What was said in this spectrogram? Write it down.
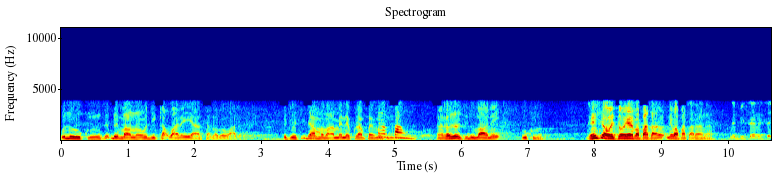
Wo ne wo kunu sɛ bɛma no ɔdi ka ware yɛ ansa na ɔbɛware wo. Ɛti ɔsi dan ma maame ne kora mpa mu. Ɛmfa ho. Na ka sɛ ɔsi bi ma ne wo kunu. Na nti a wɔn sɛ ɔyɛ ne papa sa ne papa sa no anaa. Na bisa ne sɛ.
